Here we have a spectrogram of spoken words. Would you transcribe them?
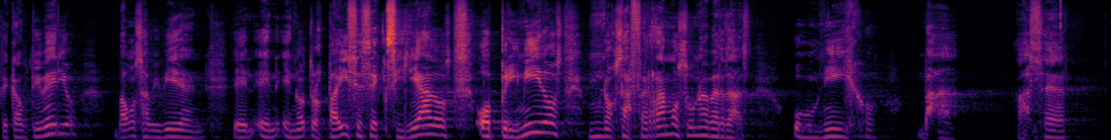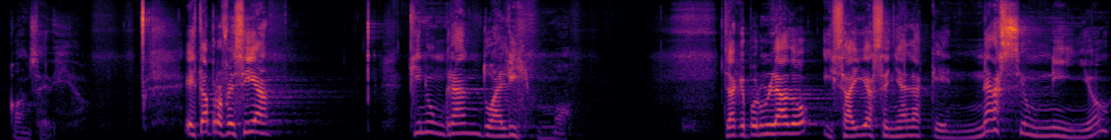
de cautiverio, vamos a vivir en, en, otros países exiliados, oprimidos, nos aferramos a una verdad un hijo va a ser concedido. Esta profecía tiene un gran dualismo, ya que por un lado Isaías señala que nace un niño,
